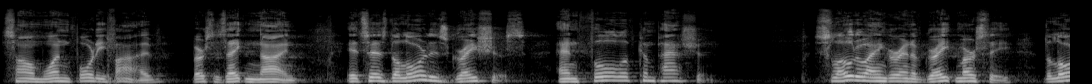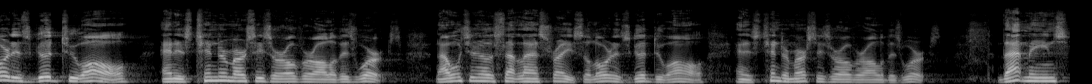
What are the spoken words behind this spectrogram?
Psalm 145, verses 8 and 9. It says, The Lord is gracious and full of compassion, slow to anger and of great mercy. The Lord is good to all, and his tender mercies are over all of his works. Now I want you to notice that last phrase. The Lord is good to all, and his tender mercies are over all of his works. That means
